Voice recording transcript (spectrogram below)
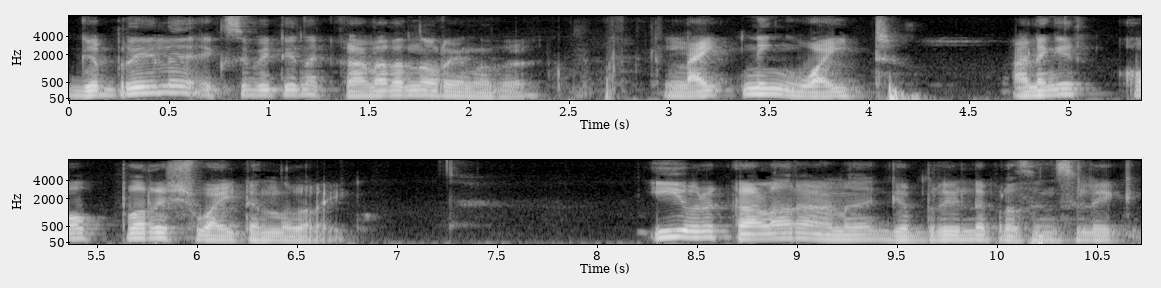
ഗബ്രിയൽ എക്സിബിറ്റ് ചെയ്യുന്ന കളർ എന്ന് പറയുന്നത് ലൈറ്റ്നിങ് വൈറ്റ് അല്ലെങ്കിൽ കോപ്പറിഷ് വൈറ്റ് എന്ന് പറയും. ഈ ഒരു കളറാണ് ഗബ്രിയലിന്റെ പ്രസൻസിലേക്ക്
